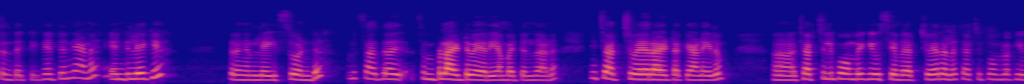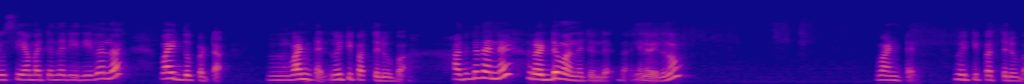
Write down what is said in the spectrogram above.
സിന്തറ്റിക് നെറ്റ് തന്നെയാണ്. എൻഡിലേക്ക് ഇത്ര ഇങ്ങനെ ലേസും ഉണ്ട്. സാധാ സിമ്പിളായിട്ട് വെയർ ചെയ്യാൻ പറ്റുന്നതാണ്. ഈ ചർച്ച് വെയർ ആയിട്ടൊക്കെ ആണെങ്കിലും ചർച്ചിൽ പോകുമ്പോഴേക്ക് യൂസ് ചെയ്യാൻ ചർച്ച് വെയർ അല്ല ചർച്ചിൽ പോകുമ്പോഴൊക്കെ യൂസ് ചെയ്യാൻ പറ്റുന്ന രീതിയിലുള്ള വൈറ്റ് ദുപ്പട്ട. വൺ ടെൻ നൂറ്റി പത്ത് രൂപ. അതിന്റെ തന്നെ റെഡ് വന്നിട്ടുണ്ട്. ഇങ്ങനെ വരുന്നു. വൺ ടെൻ നൂറ്റി പത്ത് രൂപ.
